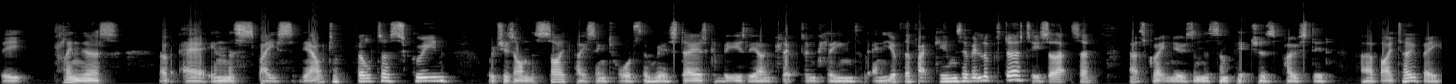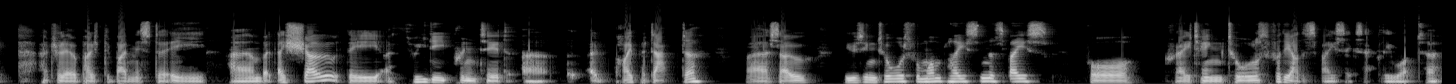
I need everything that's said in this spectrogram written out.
the cleanliness of air in the space. The outer filter screen which is on the side facing towards the rear stairs, can be easily unclipped and cleaned of any of the vacuums if it looks dirty. So that's a, uh, that's great news. And there's some pictures posted uh, by Toby. Actually, they were posted by Mr. E. Um, but they show the uh, 3D printed uh, pipe adapter. Uh, so using tools from one place in the space for creating tools for the other space, exactly what uh,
